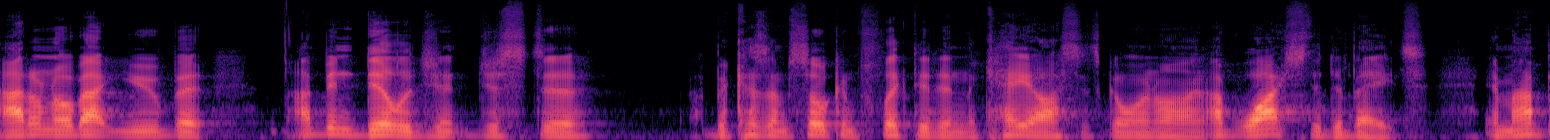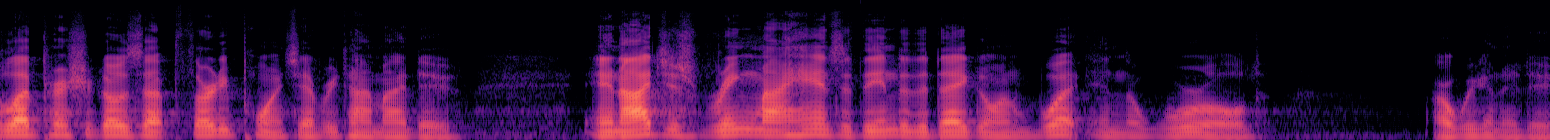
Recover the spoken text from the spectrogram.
I don't know about you, but I've been diligent just to, because I'm so conflicted in the chaos that's going on. I've watched the debates, and my blood pressure goes up 30 points every time I do. And I just wring my hands at the end of the day going, what in the world are we going to do?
